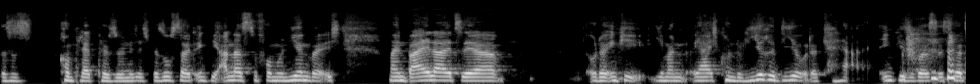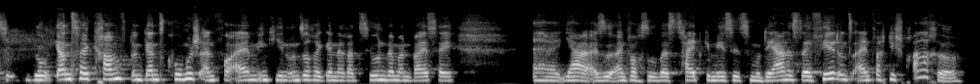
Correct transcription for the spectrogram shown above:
das ist komplett persönlich. Ich versuche es halt irgendwie anders zu formulieren, weil ich mein Beileid sehr oder irgendwie jemand, ja, ich kondoliere dir oder keine Ahnung, irgendwie sowas. Es hört sich so ganz verkrampft und ganz komisch an, vor allem irgendwie in unserer Generation, wenn man weiß, hey, äh, ja, also einfach so was zeitgemäßes, modernes, da fehlt uns einfach die Sprache.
